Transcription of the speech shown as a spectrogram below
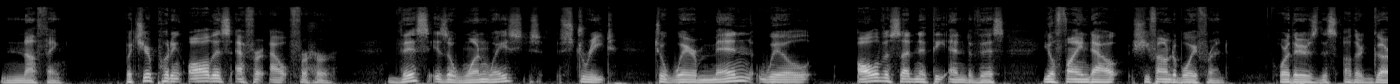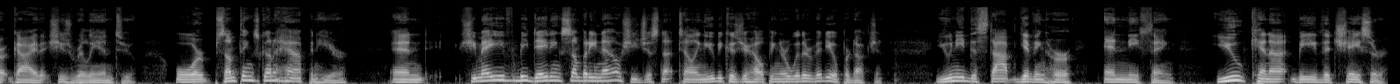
nothing. But you're putting all this effort out for her. This is a one way street to where men will, all of a sudden at the end of this, you'll find out she found a boyfriend, or there's this other guy that she's really into, or something's going to happen here. And she may even be dating somebody now. She's just not telling you because you're helping her with her video production. You need to stop giving her anything. You cannot be the chaser.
